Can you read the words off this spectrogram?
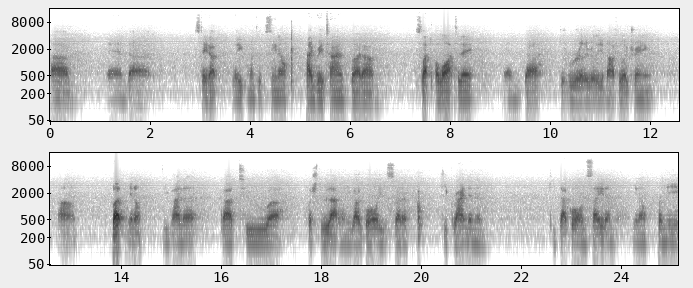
um, and uh, stayed up late, went to the casino, had a great time, but um, slept a lot today, and uh, just really, really did not feel like training. Um, but you know, you kind of got to uh, push through that when you got a goal. You just gotta keep grinding and keep that goal in sight. And you know, for me,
